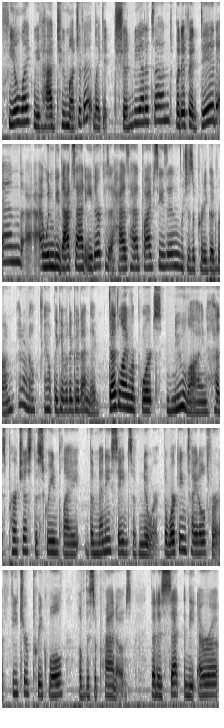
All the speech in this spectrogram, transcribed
feel like we've had too much of it, like it should be at its end. But if it did end, I wouldn't be that sad either because it has had five seasons, which is a pretty good run. I don't know. I hope they give it a good ending. Deadline reports New Line has purchased the screenplay The Many Saints of Newark, the working title for a feature prequel of The Sopranos that is set in the era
